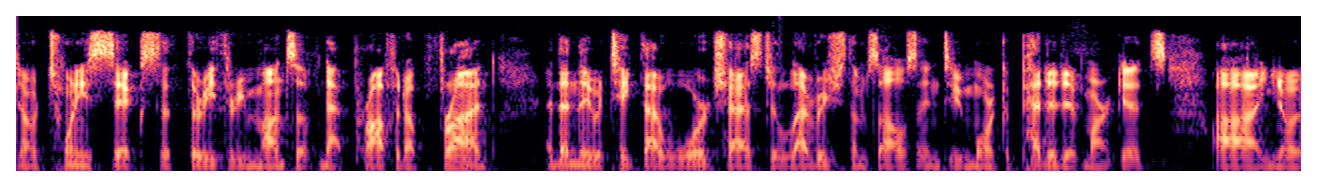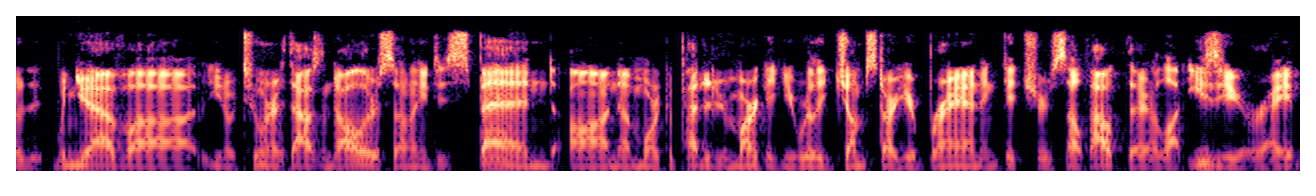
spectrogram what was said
you know 26 to 33 months of net profit up front and then they would take that war chest to leverage themselves into more competitive markets. Uh, you know, when you have uh, you know two hundred thousand dollars suddenly to spend on a more competitive market, you really jumpstart your brand and get yourself out there a lot easier, right?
